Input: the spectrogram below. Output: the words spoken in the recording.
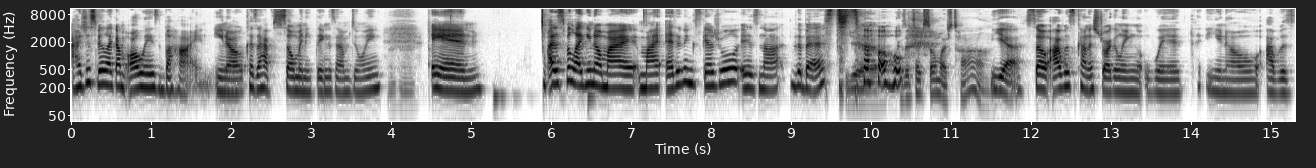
I just feel like I'm always behind, you know, because I have so many things that I'm doing. Mhm. And I just feel like, you know, my my editing schedule is not the best. Yeah, So because it takes so much time. yeah. So I was kind of struggling with, you know, I was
